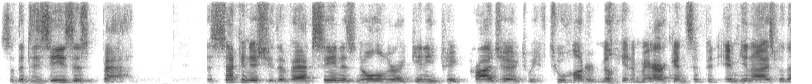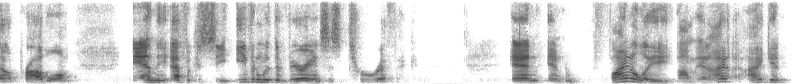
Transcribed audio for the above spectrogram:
So the disease is bad. The second issue, the vaccine is no longer a guinea pig project. We have 200 million Americans have been immunized without problem. And the efficacy, even with the variants, is terrific. And, and finally, um, and I, I get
